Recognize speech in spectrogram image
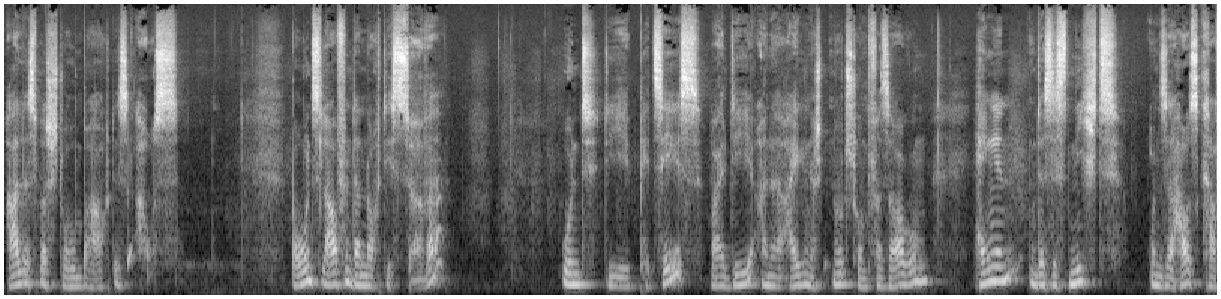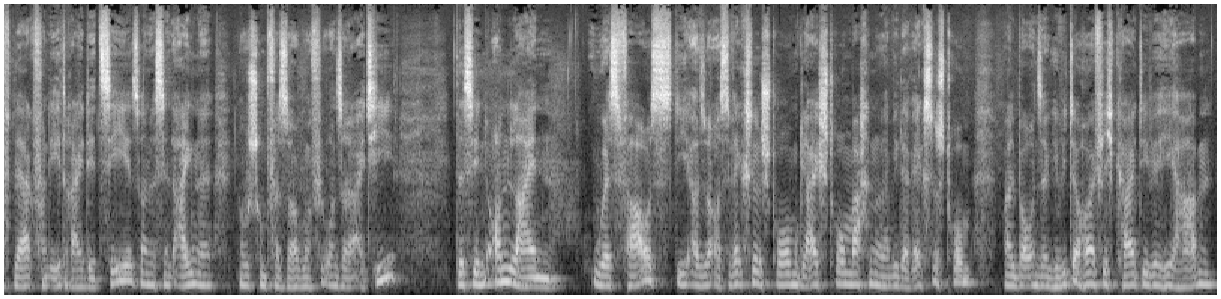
alles, was Strom braucht, ist aus. Bei uns laufen dann noch die Server, und die PCs, weil die an einer eigenen Notstromversorgung hängen. Und das ist nicht unser Hauskraftwerk von E3DC, sondern es sind eigene Notstromversorgungen für unsere IT. Das sind Online-USVs, die also aus Wechselstrom Gleichstrom machen und dann wieder Wechselstrom, weil bei unserer Gewitterhäufigkeit, die wir hier haben,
